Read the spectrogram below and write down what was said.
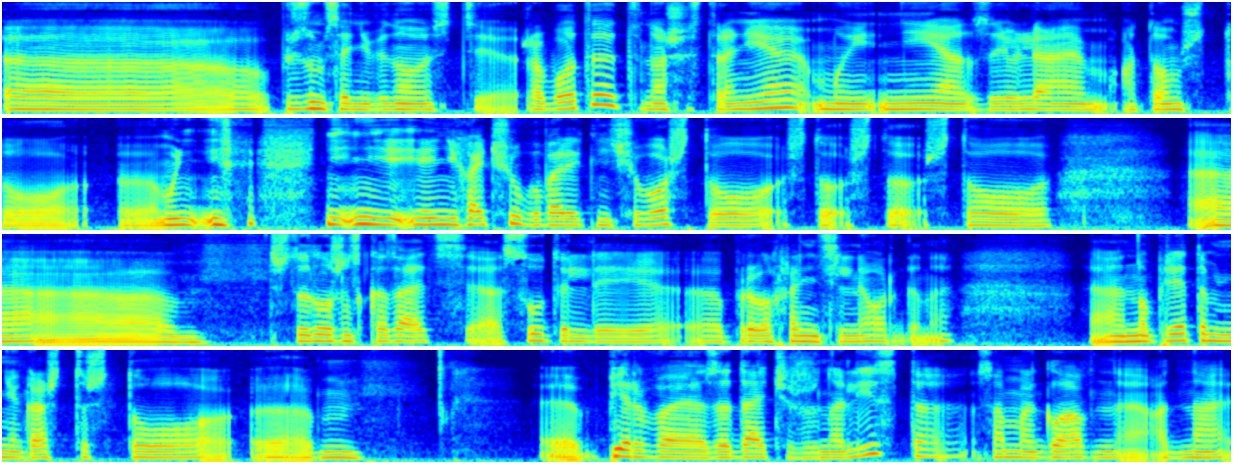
э, презумпция невиновности работает в нашей стране. Мы не заявляем о том, что э, мы не, не, не, я не хочу говорить ничего, что что что что э, что должен сказать суд или э, правоохранительные органы. Э, но при этом мне кажется, что э, Э, первая задача журналиста, самая главная, одна,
